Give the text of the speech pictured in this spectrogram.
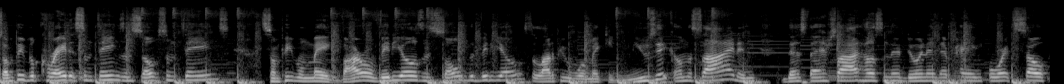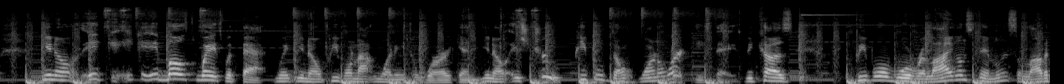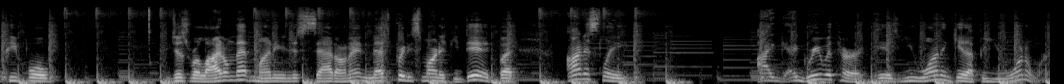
Some people created some things and sold some things. Some people make viral videos and sold the videos. A lot of people were making music on the side, and that's their side hustle. They're doing it. They're paying for it. So, you know, it, it, it both ways with that. With you know, people not wanting to work, and you know, it's true. People don't want to work these days because people were relying on stimulus. A lot of people just relied on that money and just sat on it, and that's pretty smart if you did. But honestly, I agree with her. Is you want to get up and you want to work,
